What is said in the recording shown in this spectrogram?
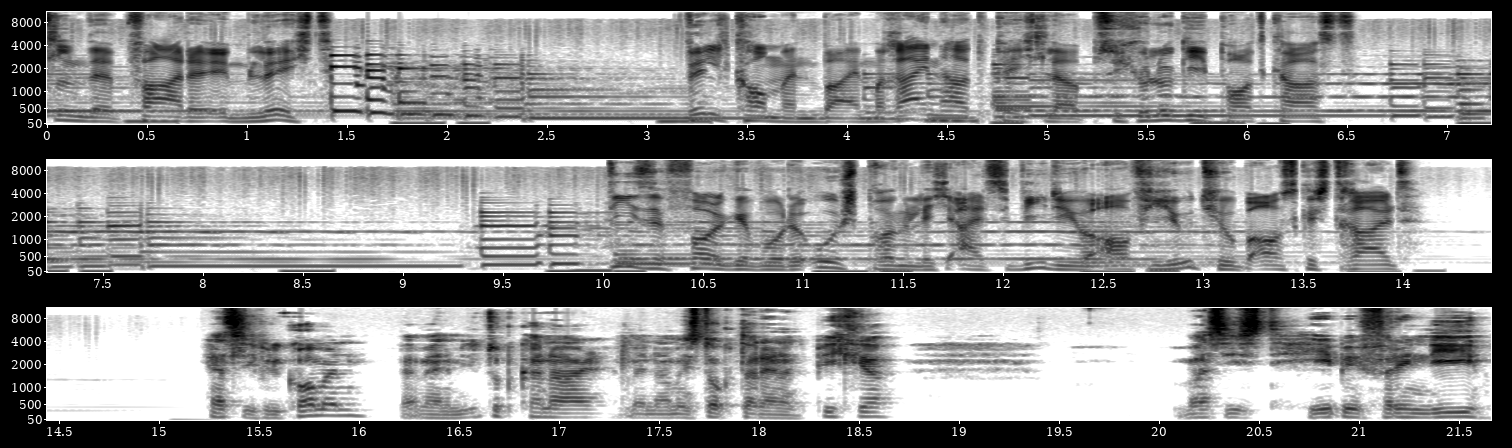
Wechselnde Pfade im Licht. Willkommen beim Reinhard Pichler Psychologie Podcast. Diese Folge wurde ursprünglich als Video auf YouTube ausgestrahlt. Herzlich willkommen bei meinem YouTube-Kanal. Mein Name ist Dr. Reinhard Pichler. Was ist Hebephrenie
